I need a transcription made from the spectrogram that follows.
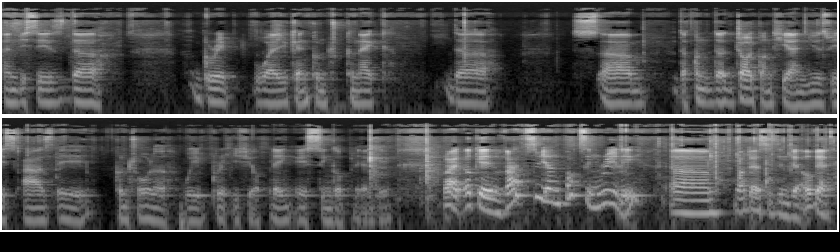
And this is the grip where you can connect the um, the, the Joy-Con here and use this as a controller with grip if you're playing a single player game. Right okay that's the unboxing really. Um what else is in there? Okay oh,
